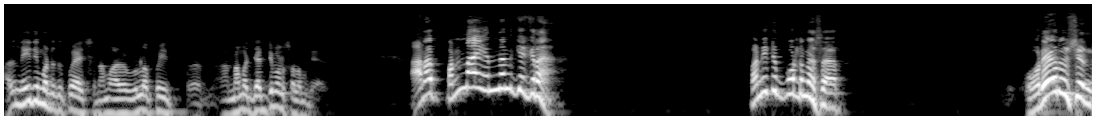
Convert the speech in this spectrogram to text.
அது நீதிமன்றத்துக்கு போயாச்சு. நம்ம அது உள்ளே போய் நம்ம ஜட்ஜ்மெண்ட் சொல்ல முடியாது. ஆனால் பண்ணா என்னன்னு கேட்குறேன் பண்ணிட்டு போட்டுமே சார். ஒரே ஒரு விஷயம்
